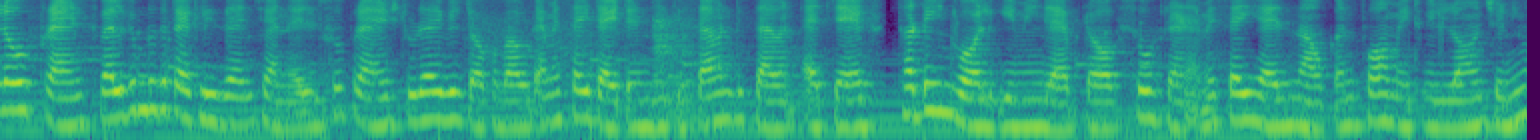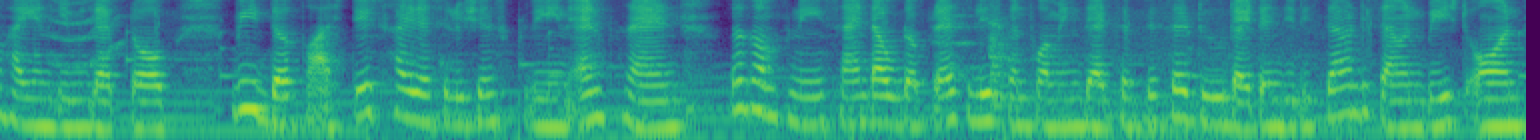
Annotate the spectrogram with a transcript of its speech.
friends, welcome to the Tech Design channel. So friends, today I will talk about MSI Titan GT77HX 13 volt gaming laptop. So friend, MSI has now confirmed it will launch a new high-end gaming laptop with the fastest high resolution screen and friend the company sent out a press release confirming that successor to Titan GT77 based on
